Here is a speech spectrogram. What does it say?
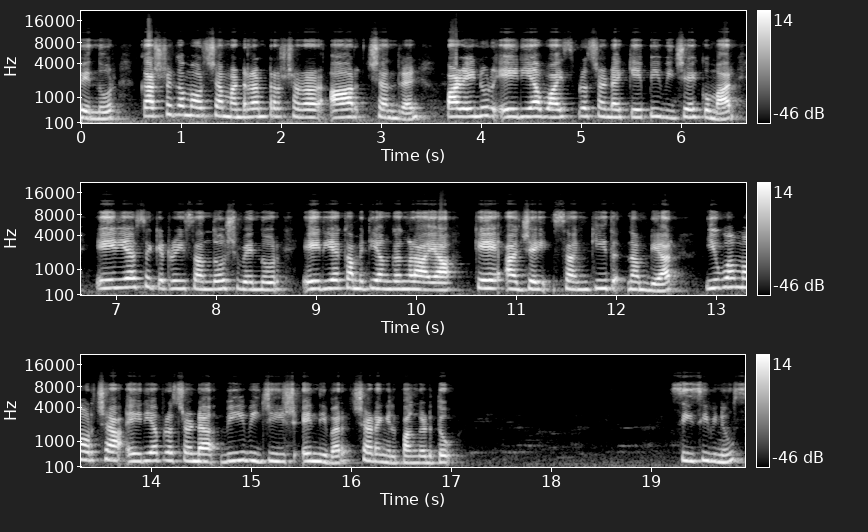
വെന്നൂർ കർഷക മോർച്ച മണ്ഡലം treasurer R Chandran Pazhayannur area vice president K P Vijayakumar area secretary Santhosh Vennur area committee അംഗങ്ങളായ K Ajay Sangeeth Nambiar Yuvamorcha area president V Vijeesh എന്നിവർ ചടങ്ങിൽ പങ്കെടുത്തു. C C V news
